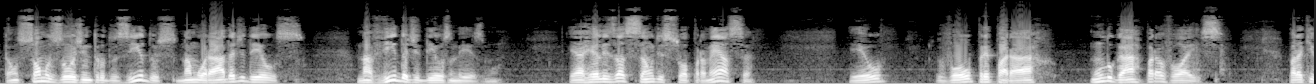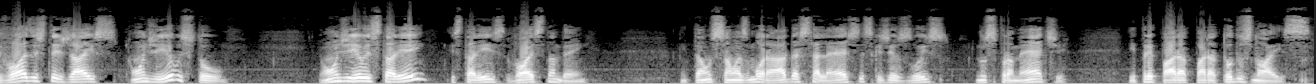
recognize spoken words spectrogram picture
Então somos hoje introduzidos na morada de Deus, na vida de Deus mesmo. É a realização de sua promessa. Eu vou preparar um lugar para vós, para que vós estejais onde eu estou. Onde eu estarei, estareis vós também. Então são as moradas celestes que Jesus nos promete e prepara para todos nós.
